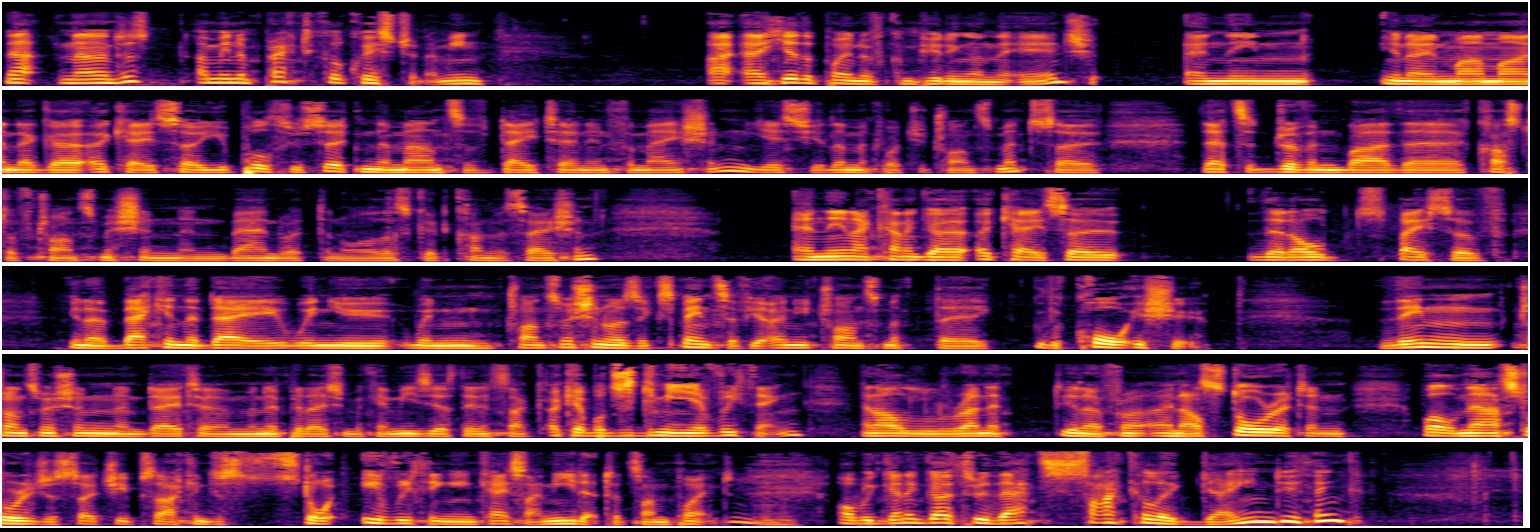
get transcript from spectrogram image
now, now just, I mean, a practical question. I mean, I, I hear the point of computing on the edge, and then you know, in my mind, I go, okay, so you pull through certain amounts of data and information. Yes, you limit what you transmit. So that's driven by the cost of transmission and bandwidth and all this good conversation. And then I kind of go, okay, so that old space of, you know, back in the day when you, when transmission was expensive, you only transmit the, the core issue. Then transmission and data manipulation became easier. Then it's like, okay, well, just give me everything and I'll run it, you know, from, and I'll store it. And well, now storage is so cheap, so I can just store everything in case I need it at some point. Mm-hmm. Are we going to go through that cycle again? Do you think?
